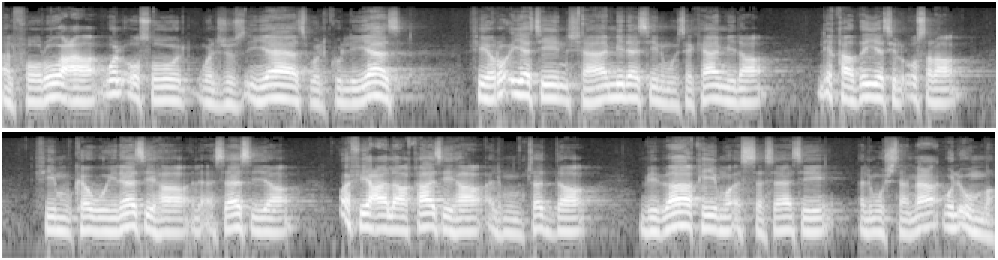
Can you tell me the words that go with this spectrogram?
الفروع والأصول والجزئيات والكليات في رؤية شاملة متكاملة لقضية الأسرة في مكوناتها الأساسية وفي علاقاتها الممتدة بباقي مؤسسات المجتمع والأمة.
